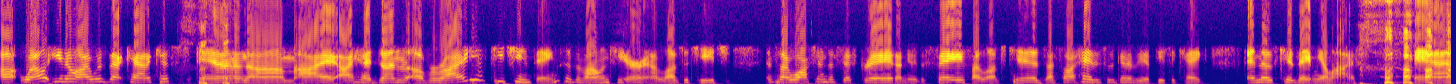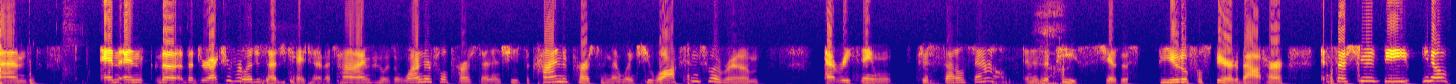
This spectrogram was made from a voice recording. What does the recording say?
Uh, well, you know, I was that catechist, and um, I, I had done a variety of teaching things as a volunteer, and I love to teach. And so I walked into fifth grade. I knew the faith. I loved kids. I thought, hey, this is going to be a piece of cake. And those kids ate me alive. and and and the the director of religious education at the time, who was a wonderful person, and she's the kind of person that when she walks into a room, everything just settles down and is yeah. at peace. She has this beautiful spirit about her. And so she would be, you know,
